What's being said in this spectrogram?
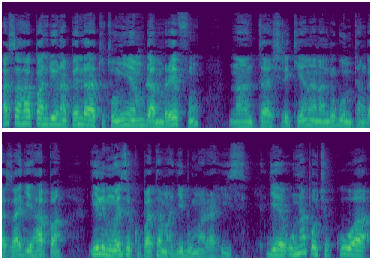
Hasa hapa ndio napenda tutumie muda mrefu na nitashirikiana na ndugu mtangazaji hapa ili muweze kupata majibu marahisi. Je unapochukua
